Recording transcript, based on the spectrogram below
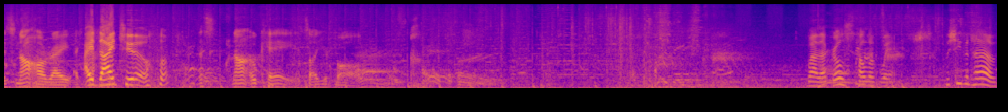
It's not alright. I died too. That's not okay. It's all your fault. Wow, that girl's hella wet. What she even have?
